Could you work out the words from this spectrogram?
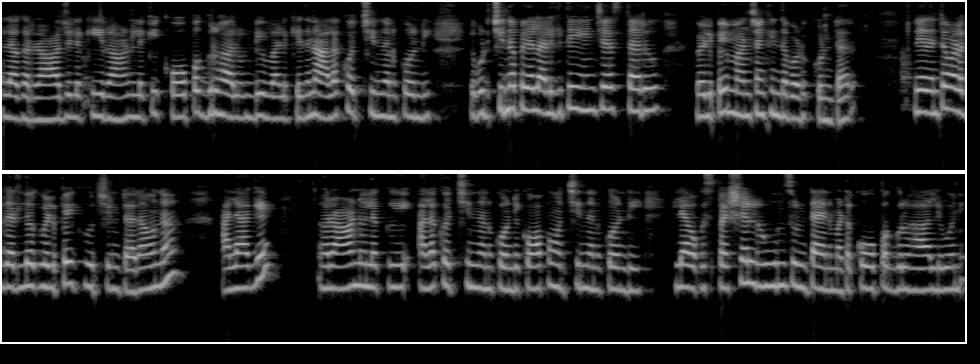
అలాగ రాజులకి రాణులకి కోపగృహాలు ఉండి వాళ్ళకి ఏదైనా అలకొచ్చింది అనుకోండి ఇప్పుడు చిన్నపిల్లలు అలిగితే ఏం చేస్తారు? వెళ్ళిపోయి మంచం కింద పడుకుంటారు. లేదంటే వాళ్ళ గదిలోకి వెళ్ళిపోయి కూర్చుంటారు. అవునా? అలాగే రాణులకి అలకొచ్చింది అనుకోండి కోపం వచ్చింది అనుకోండి ఇలా ఒక స్పెషల్ రూమ్స్ ఉంటాయన్నమాట కోపగృహాలు అని.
